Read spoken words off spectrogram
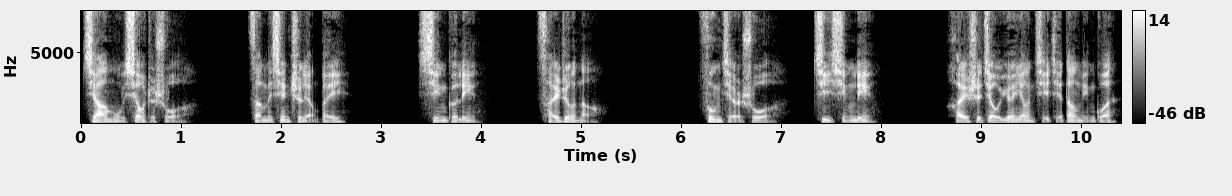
贾母笑着说：“咱们先吃两杯，行个令，才热闹。”凤姐儿说：“既行令，还是叫鸳鸯姐姐当灵官。”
